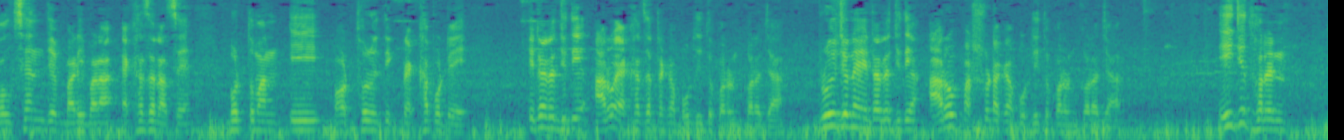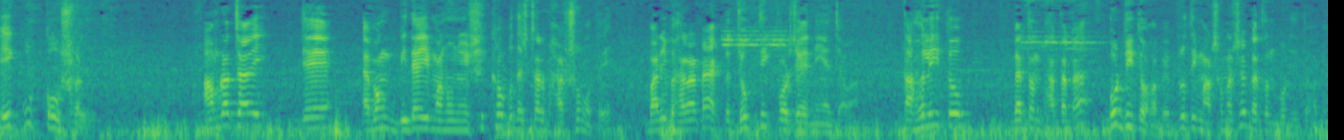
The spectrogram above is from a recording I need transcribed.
বলছেন যে বাড়ি ভাড়া এক হাজার আছে, বর্তমান এই অর্থনৈতিক প্রেক্ষাপটে এটারে যদি আরও এক হাজার টাকা বর্ধিতকরণ করা যায়, প্রয়োজনে এটারে যদি আরও পাঁচশো টাকা বর্ধিতকরণ করা যায়। এই যে ধরেন, এই কূটকৌশল, আমরা চাই যে, এবং বিদায়ী মাননীয় শিক্ষা উপদেষ্টার ভাষ্যমতে বাড়ি ভাড়াটা একটা যৌক্তিক পর্যায়ে নিয়ে যাওয়া। তাহলেই তো বেতন ভাতাটা বর্ধিত হবে, প্রতি মাসে মাসে বেতন বর্ধিত হবে।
